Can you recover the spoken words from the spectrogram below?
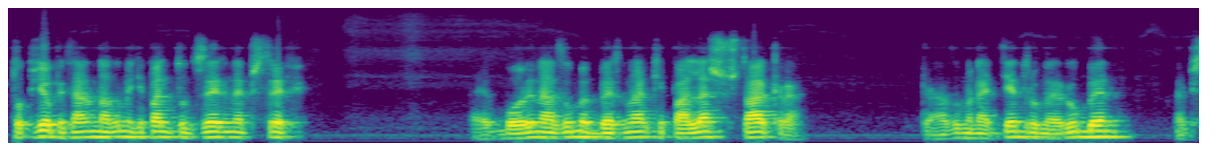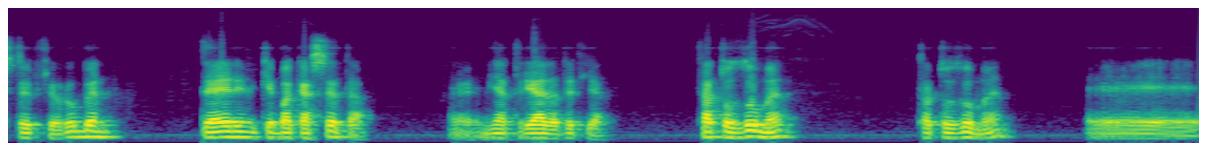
Το πιο πιθανό είναι να δούμε και πάλι τον Τζέρι να επιστρέφει. Ε, μπορεί να δούμε Μπερνάρ και Παλάσιος στα άκρα. Και να δούμε ένα κέντρο με Ρούμπεν, να επιστρέψει ο Ρούμπεν, Τσέριν και Μπακασέτα. Ε, μια τριάδα τέτοια. Θα το δούμε. Θα το δούμε. Ε,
